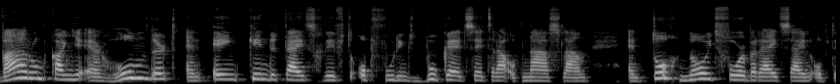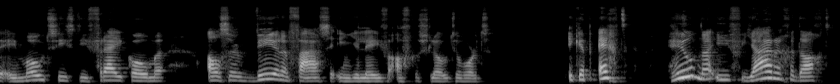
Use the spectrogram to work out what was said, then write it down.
Waarom kan je er 101 kindertijdschriften, opvoedingsboeken etc. op naslaan en toch nooit voorbereid zijn op de emoties die vrijkomen als er weer een fase in je leven afgesloten wordt? Ik heb echt heel naïef jaren gedacht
